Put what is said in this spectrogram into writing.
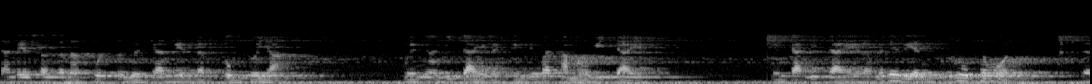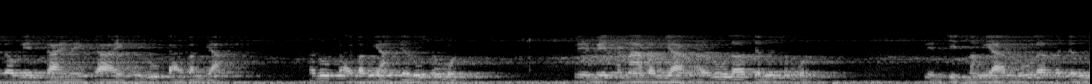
การเรียนศาสนาพุทธมันเหมือนการเรียนแบบกลุ่มตัวอย่าง เหมือนงานวิจัยเลยถึงเรียกว่าธรรมวิจัยเหมือนการวิจัยเราไม่ได้เรียนรูปทั้งหมด แต่เราเรียนกายในกายคือรู้กายบางอย่าง ถ้ารู้กายบางอย่างจะรู้ทั้งหมดเรียนเวทนาบางอย่างแล้วรู้แล้วจะรู้ทั้งหมด เรียนจิตบางอย่างรู้แล้วก็จะรู้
